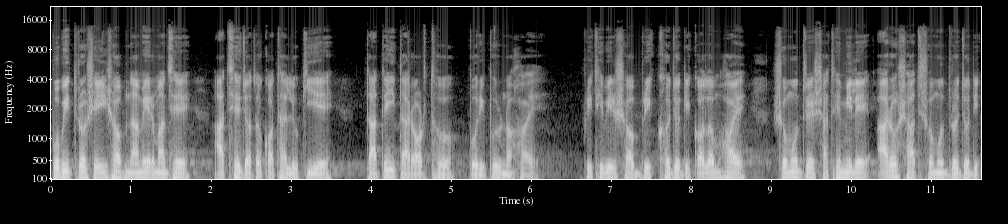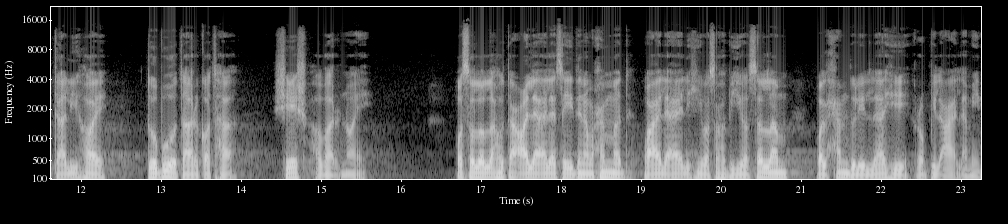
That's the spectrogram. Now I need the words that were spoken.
পবিত্র সেই সব নামের মাঝে আছে যত কথা লুকিয়ে, তাতেই তার অর্থ পরিপূর্ণ হয়। পৃথিবীর সব বৃক্ষ যদি কলম হয়, সমুদ্রের সাথে মিলে আরও সাত সমুদ্র যদি কালি হয়, তবুও তার কথা শেষ হবার নয়। ওসল্লাহ তালা আলা সঈদিনা মোহাম্মদ ওয়াইলা আলহি ওসহবিহি ওসাল্লাম আলহামদুলিল্লাহি রবিল আলমিন।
